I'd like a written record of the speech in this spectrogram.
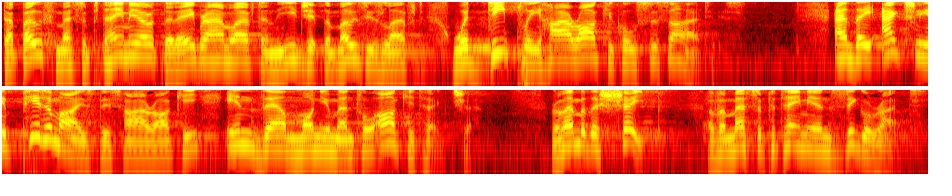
that both Mesopotamia that Abraham left and the Egypt that Moses left were deeply hierarchical societies. And they actually epitomized this hierarchy in their monumental architecture. Remember the shape of a Mesopotamian ziggurat,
